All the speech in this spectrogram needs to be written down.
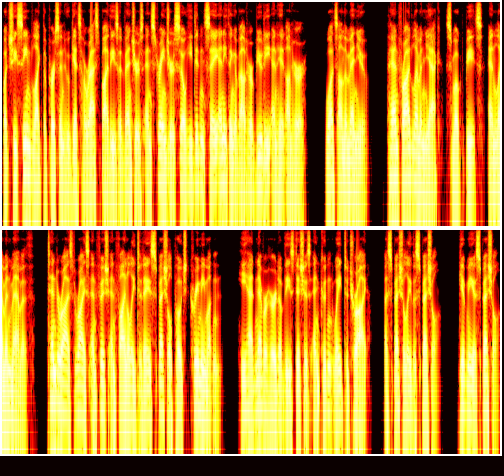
But she seemed like the person who gets harassed by these adventures and strangers so he didn't say anything about her beauty and hit on her. What's on the menu? Pan-fried lemon yak, smoked beets, and lemon mammoth, tenderized rice and fish and finally today's special poached creamy mutton. He had never heard of these dishes and couldn't wait to try, especially the special. Give me a special.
